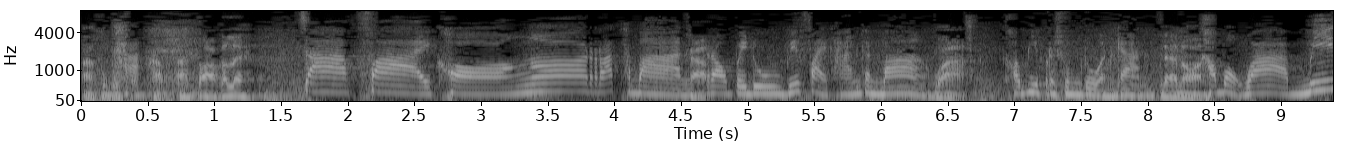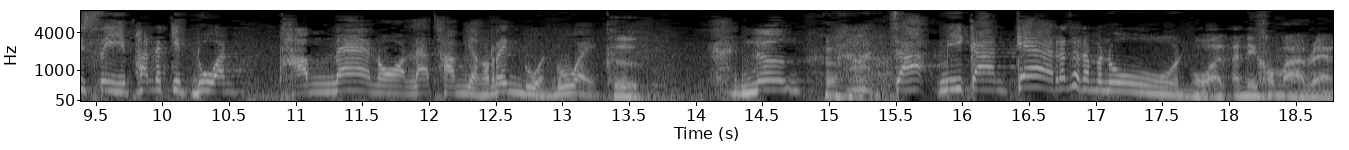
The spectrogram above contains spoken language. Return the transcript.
อะคุณผู้ชมค่ะครับอะต่อกันเลย จากฝ่ายของรัฐบาลครับ เราไปดูวิปฝ่ายค้านกันบ้าง ว่า เขามีประชุมด่วนกัน แน่นอน เขาบอกว่ามีสี่พันธกิจด่วนทำแน่นอนและทำอย่างเร่งด่วนด้วย คือ หนึ่ง จะมีการแก้รัฐธรรมนูญ โอ้อันอันนี้เข้ามาแรง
